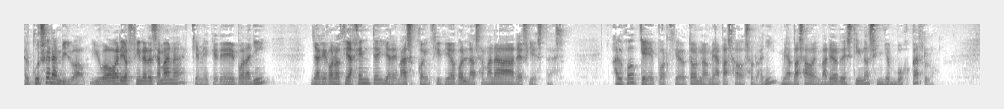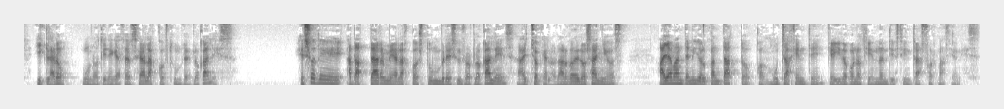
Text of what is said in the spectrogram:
El curso era en Bilbao y hubo varios fines de semana que me quedé por allí, ya que conocía gente y además coincidió con la semana de fiestas. Algo que, por cierto, no me ha pasado solo allí, me ha pasado en varios destinos sin yo buscarlo. Y claro, uno tiene que hacerse a las costumbres locales. Eso de adaptarme a las costumbres y usos locales ha hecho que a lo largo de los años haya mantenido el contacto con mucha gente que he ido conociendo en distintas formaciones,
